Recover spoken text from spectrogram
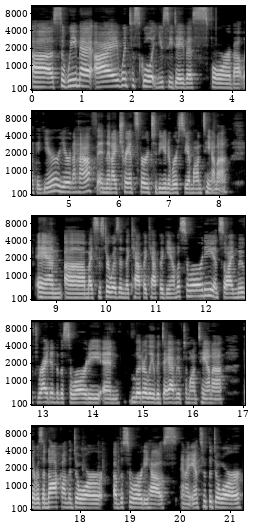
Uh, so we met, I went to school at UC Davis for about like a year, a year and a half. And then I transferred to the University of Montana. And, uh, my sister was in the Kappa Kappa Gamma sorority. And so I moved right into the sorority. And literally the day I moved to Montana, there was a knock on the door of the sorority house and I answered the door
